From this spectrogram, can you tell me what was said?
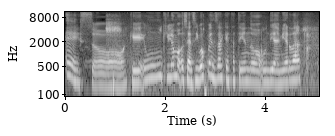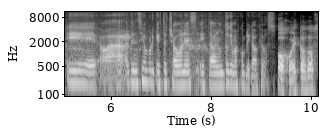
eso. Que un quilombo. O sea, si vos pensás que estás teniendo un día de mierda, eh, atención porque estos chabones estaban un toque más complicados que vos. Ojo, estos dos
